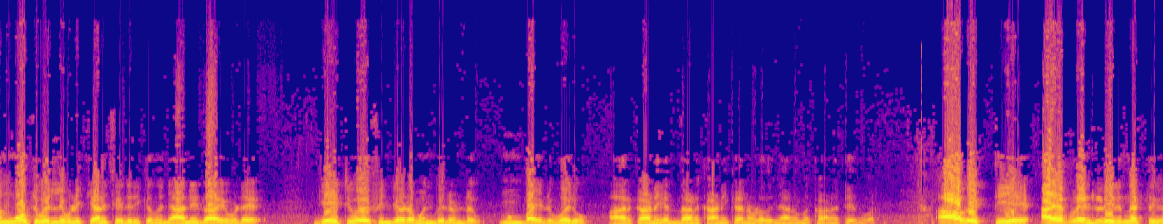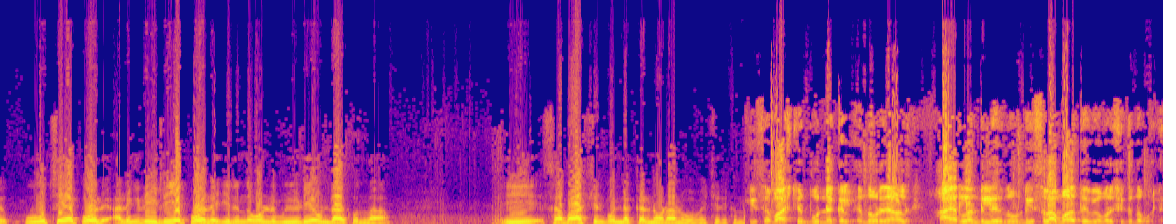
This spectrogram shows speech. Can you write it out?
അങ്ങോട്ട് വെല്ലുവിളിക്കുകയാണ് ചെയ്തിരിക്കുന്നത്. ഞാനിതാ ഇവിടെ ഗേറ്റ് വേ ഓഫ് ഇന്ത്യയുടെ മുൻപിലുണ്ട് മുംബൈയിൽ വരൂ. ആർക്കാണ് എന്താണ് കാണിക്കാനുള്ളത്? ഞാനൊന്ന് കാണട്ടെ എന്ന് പറഞ്ഞു. ആ വ്യക്തിയെ അയർലൻഡിൽ ഇരുന്നിട്ട് പൂച്ചയെ പോലെ അല്ലെങ്കിൽ എലിയെ പോലെ ഇരുന്നു കൊണ്ട് വീഡിയോ ഉണ്ടാക്കുന്ന ഈ സെബാസ്റ്റ്യൻ പുന്നക്കലിനോടാണ് ഉപമിച്ചിരിക്കുന്നത്. ഈ സെബാസ്റ്റ്യൻ പുന്നക്കൽ എന്ന് പറഞ്ഞ ആൾ അയർലൻഡിൽ ഇരുന്നുകൊണ്ട് ഇസ്ലാം മതത്തെ വിമർശിക്കുന്ന പോലെ.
